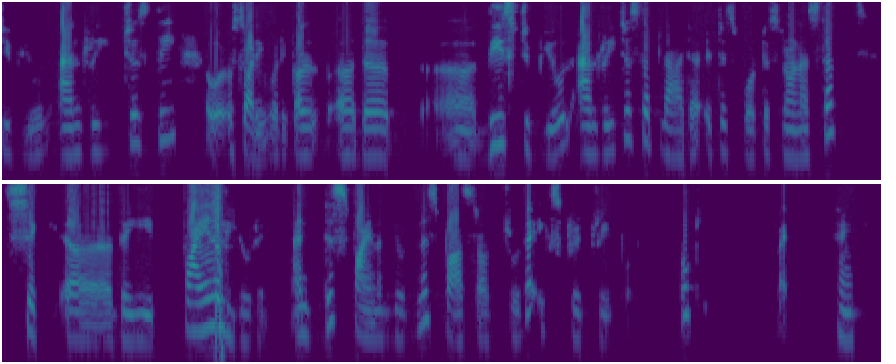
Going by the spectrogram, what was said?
tubule and reaches the oh, sorry what you call uh, the uh, these tubule and reaches the bladder it is what is known as the uh, the final urine. And this final urine is passed out through the excretory pore. Okay right thank you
